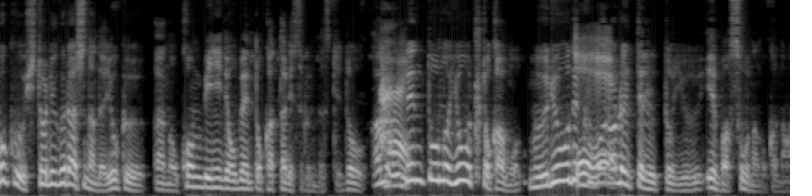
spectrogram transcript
僕、一人暮らしなんでよく、あの、コンビニでお弁当買ったりするんですけど、あの、はい。お弁当の容器とかも無料で配られてると言えばそうなのかな、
